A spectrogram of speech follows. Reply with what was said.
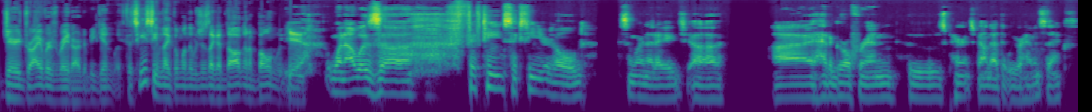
Jerry Driver's radar to begin with? Because he seemed like the one that was just like a dog on a bone with you. Yeah. When I was, uh, 15, 16 years old, somewhere in that age, uh, I had a girlfriend whose parents found out that we were having sex.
